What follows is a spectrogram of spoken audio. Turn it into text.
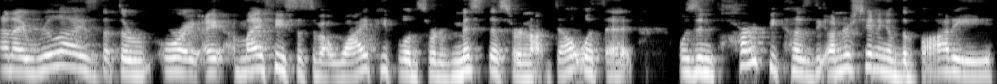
and I realized that the or I, I, my thesis about why people had sort of missed this or not dealt with it was in part because the understanding of the body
